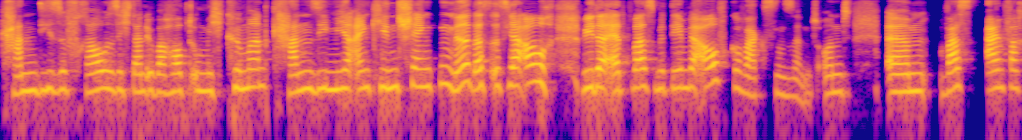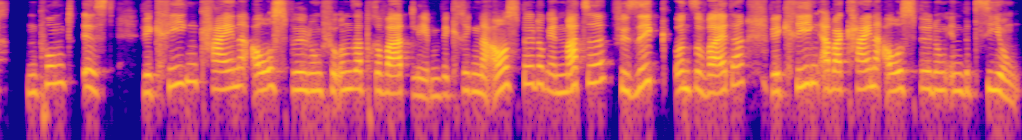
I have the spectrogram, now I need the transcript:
Kann diese Frau sich dann überhaupt um mich kümmern? Kann sie mir ein Kind schenken? Ne? Das ist ja auch wieder etwas, mit dem wir aufgewachsen sind. Und ähm, was einfach ein Punkt ist, wir kriegen keine Ausbildung für unser Privatleben. Wir kriegen eine Ausbildung in Mathe, Physik und so weiter. Wir kriegen aber keine Ausbildung in Beziehung.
